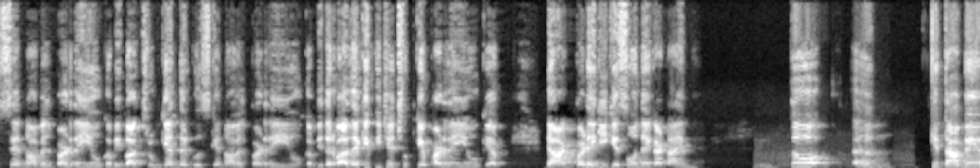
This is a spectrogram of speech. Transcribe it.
سے ناول پڑھ رہی ہوں کبھی باتھ روم کے اندر گھس کے ناول پڑھ رہی ہوں کبھی دروازے کے پیچھے چھپ کے پڑھ رہی ہوں کہ اب ڈانٹ پڑے گی کہ سونے کا ٹائم ہے۔ تو کتابیں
